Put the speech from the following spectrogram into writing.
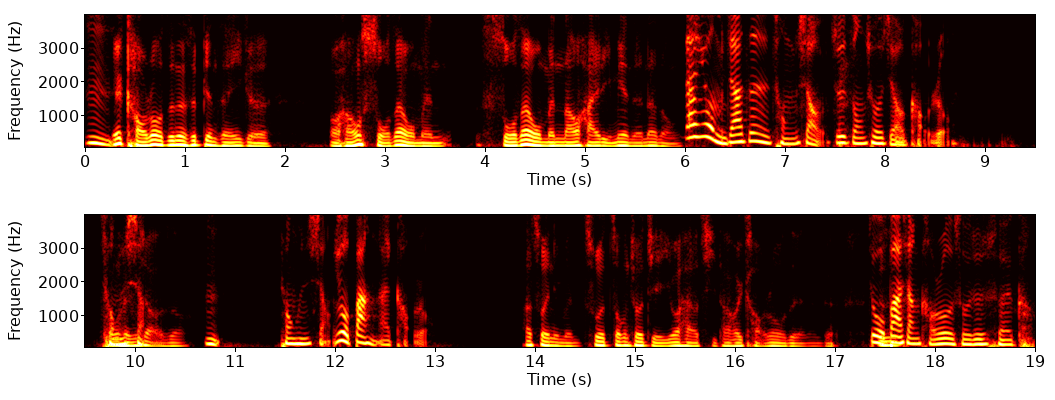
嗯，因为烤肉真的是变成一个哦，好像锁在我们锁在我们脑海里面的那种。但因为我们家真的从小就是中秋节要烤肉，从小的时候，嗯，从很小，因为我爸很爱烤肉。啊，所以你们除了中秋节以外，还有其他会烤肉的那个？就我爸想烤肉的时候，就是出来烤。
